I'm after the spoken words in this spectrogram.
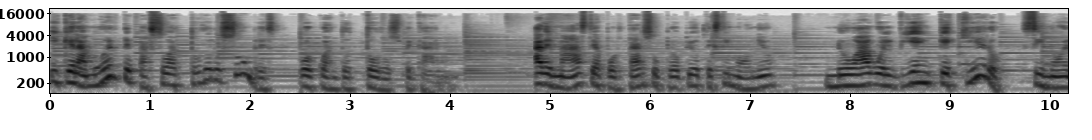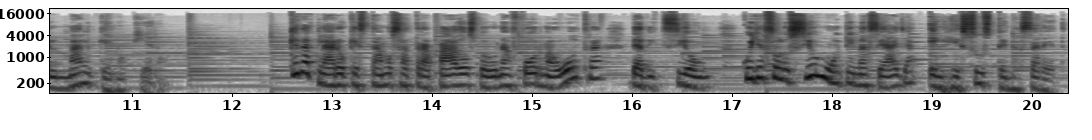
y que la muerte pasó a todos los hombres por cuanto todos pecaron. Además de aportar su propio testimonio, no hago el bien que quiero, sino el mal que no quiero. Queda claro que estamos atrapados por una forma u otra de adicción cuya solución última se halla en Jesús de Nazaret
